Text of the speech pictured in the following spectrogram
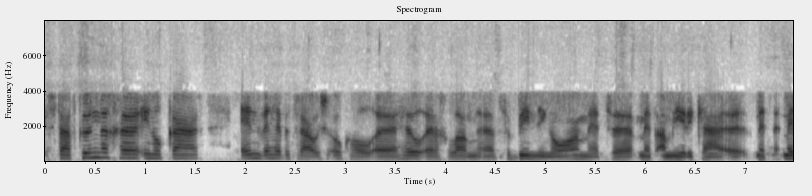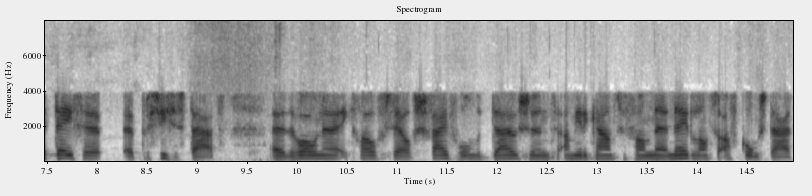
staatkundig in elkaar... En we hebben trouwens ook al heel erg lang verbindingen hoor, met, met Amerika, met, met deze precieze staat. Er wonen, ik geloof zelfs 500.000 Amerikaanse van Nederlandse afkomst daar.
